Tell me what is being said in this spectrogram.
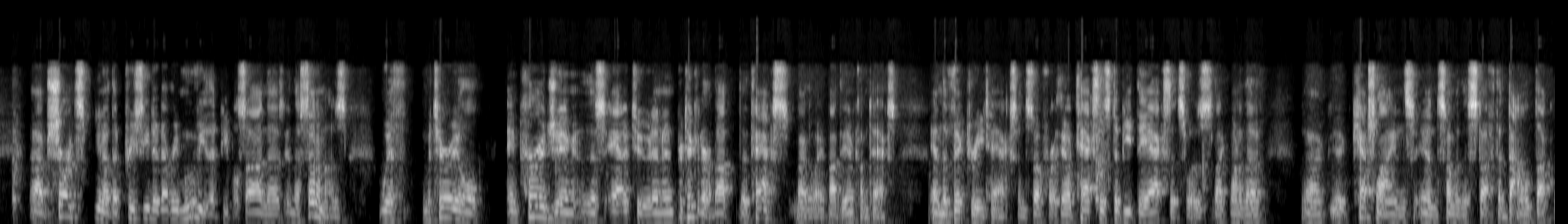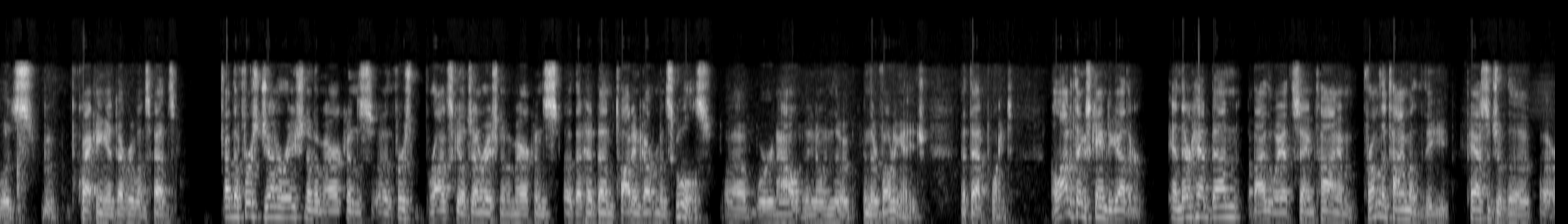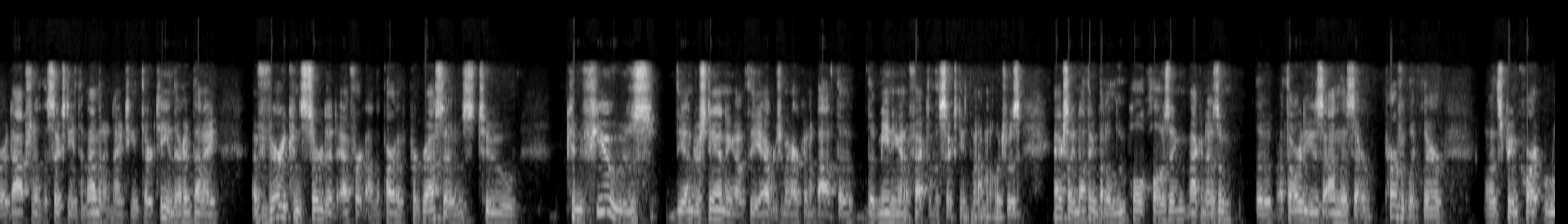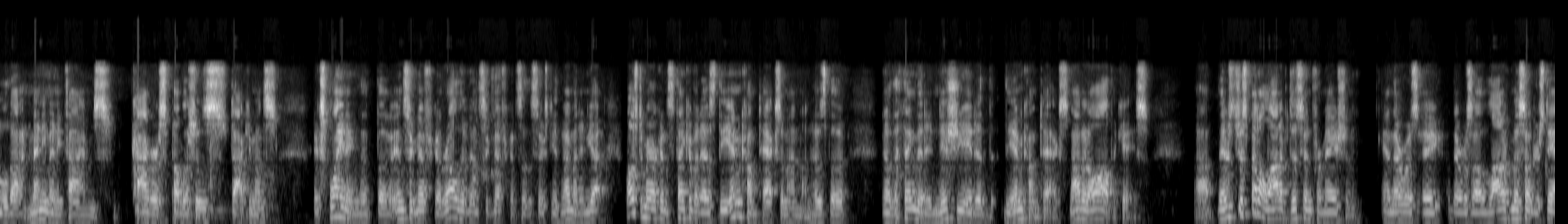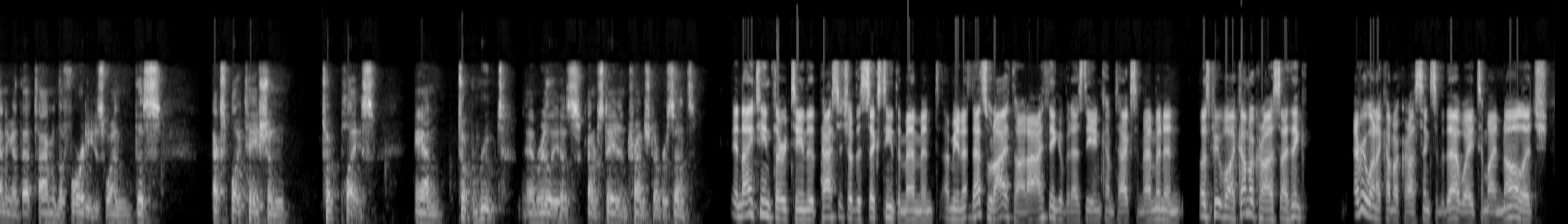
uh, shorts you know that preceded every movie that people saw in the in the cinemas with material encouraging this attitude and in particular about the tax by the way about the income tax and the victory tax and so forth you know taxes to beat the axis was like one of the uh, catch lines in some of the stuff that Donald Duck was quacking into everyone's heads the first generation of Americans, uh, the first broad scale generation of Americans uh, that had been taught in government schools, uh, were now you know in the in their voting age at that point. A lot of things came together, and there had been, by the way, at the same time, from the time of the passage of the or adoption of the 16th Amendment in 1913, there had been a, a very concerted effort on the part of progressives to confuse the understanding of the average American about the, the meaning and effect of the 16th Amendment, which was actually nothing but a loophole closing mechanism. The authorities on this are perfectly clear. Uh, the Supreme Court ruled on it many, many times. Congress publishes documents explaining that the insignificant, relative insignificance of the 16th Amendment, and yet most Americans think of it as the income tax amendment, as the you know the thing that initiated the income tax. Not at all the case. Uh, there's just been a lot of disinformation and there was a there was a lot of misunderstanding at that time in the 40s when this exploitation took place and took root and really has kind of stayed entrenched ever since. In 1913, the passage of the 16th Amendment, I mean, that's what I thought. I think of it as the income tax amendment. And most people I come across, I think everyone I come across thinks of it that way, to my knowledge.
